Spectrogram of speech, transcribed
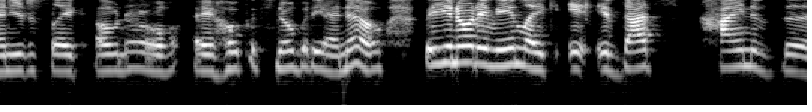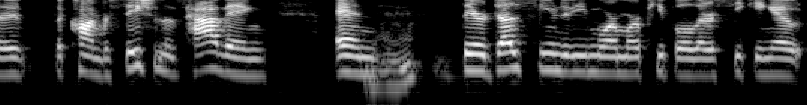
And you're just like, oh no, I hope it's nobody I know but you know what i mean like if, if that's kind of the the conversation that's having and Mhm. there does seem to be more and more people that are seeking out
